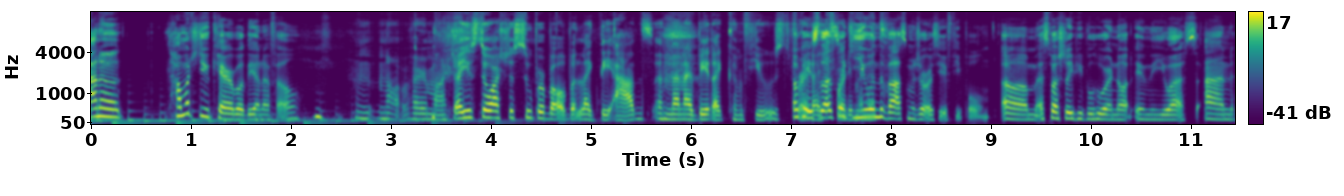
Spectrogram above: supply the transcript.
Anna, how much do you care about the NFL? Not very much. I used to watch the Super Bowl, but like the ads, and then I'd be like confused. Okay, so that's like 40 you and the vast majority of people, um, especially people who are not in the US. And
